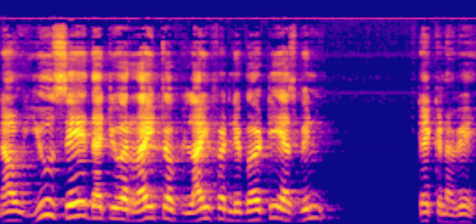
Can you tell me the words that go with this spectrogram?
Now, you say that your right of life and liberty has been taken away.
